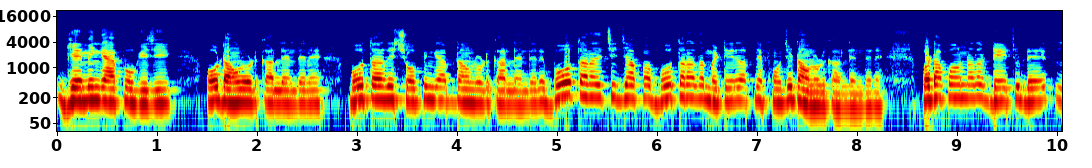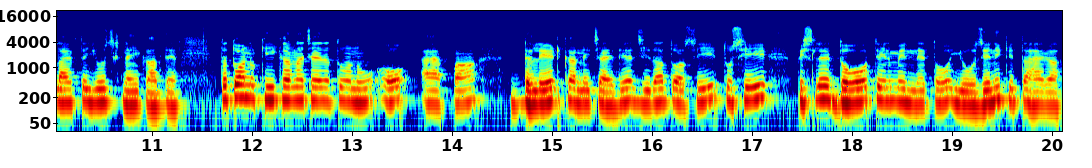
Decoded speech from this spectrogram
ਗੇਮਿੰਗ ਐਪ ਹੋ ਗਈ ਜੀ ਉਹ ਡਾਊਨਲੋਡ ਕਰ ਲੈਂਦੇ ਨੇ, ਬਹੁਤ ਤਰ੍ਹਾਂ ਦੇ ਸ਼ੋਪਿੰਗ ਐਪ ਡਾਊਨਲੋਡ ਕਰ ਲੈਂਦੇ ਨੇ, ਬਹੁਤ ਤਰ੍ਹਾਂ ਦੀ ਚੀਜ਼ਾਂ ਆਪਾਂ, ਬਹੁਤ ਤਰ੍ਹਾਂ ਦਾ ਮਟੀਰੀਅਲ ਆਪਣੇ ਫੋਨ 'ਚ ਡਾਊਨਲੋਡ ਕਰ ਲੈਂਦੇ ਨੇ। ਬਟ ਆਪਾਂ ਉਹਨਾਂ ਦਾ ਡੇ ਟੂ ਡੇ ਲਾਈਫ ਤੇ ਯੂਜ਼ ਨਹੀਂ ਕਰਦੇ। ਤਾਂ ਤੁਹਾਨੂੰ ਕੀ ਕਰਨਾ ਚਾਹੀਦਾ? ਤੁਹਾਨੂੰ ਉਹ ਐਪਾਂ ਡਿਲੀਟ ਕਰਨੀ ਚਾਹੀਦੀ ਹੈ ਜਿਹਦਾ ਤੁਸੀਂ ਤੁਸੀਂ ਪਿਛਲੇ 2-3 ਮਹੀਨੇ ਤੋਂ ਯੂਜ਼ ਹੀ ਨਹੀਂ ਕੀਤਾ ਹੈਗਾ।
